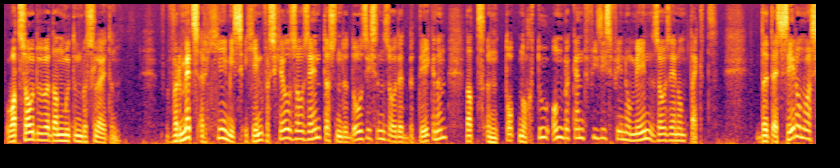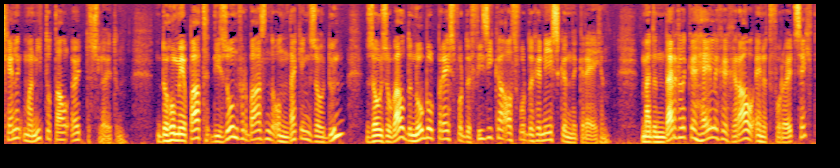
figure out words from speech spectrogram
wat zouden we dan moeten besluiten? Vermits er chemisch geen verschil zou zijn tussen de dosissen, zou dit betekenen dat een tot nog toe onbekend fysisch fenomeen zou zijn ontdekt. dit is zeer onwaarschijnlijk, maar niet totaal uit te sluiten. De homeopaat die zo'n verbazende ontdekking zou doen, zou zowel de Nobelprijs voor de fysica als voor de geneeskunde krijgen. Met een dergelijke heilige graal in het vooruitzicht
